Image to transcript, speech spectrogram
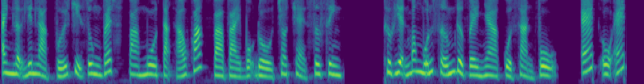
anh lợi liên lạc với chị Dung Vespa mua tặng áo khoác và vài bộ đồ cho trẻ sơ sinh. Thực hiện mong muốn sớm được về nhà của sản phụ, SOS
